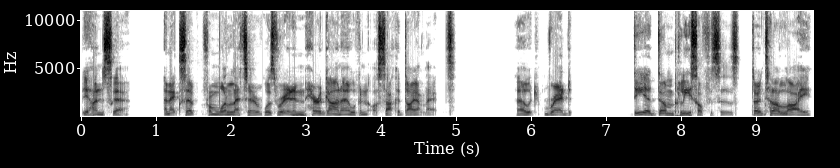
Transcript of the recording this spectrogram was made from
behind the scare. An excerpt from one letter was written in hiragana with an Osaka dialect, uh, which read, Dear dumb police officers, don't tell a lie.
